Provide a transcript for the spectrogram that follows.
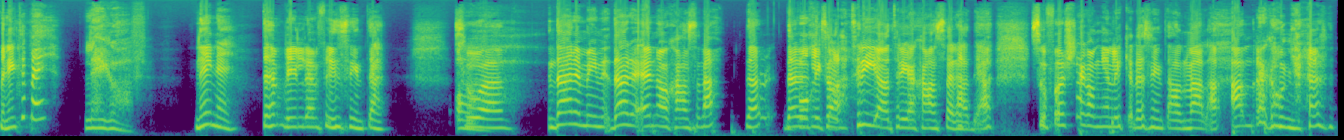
Men inte mig. lägg av. Nej, nej, den bilden finns inte. Så eh, där, är min, där är en av chanserna. Där, där är liksom tre av tre chanser hade jag. Så första gången lyckades jag inte anmäla. Andra gången,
